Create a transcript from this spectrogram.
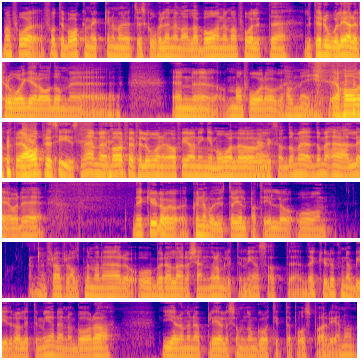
man får, får tillbaka mycket när man är ute i skolorna med alla barn och man får lite, lite roligare frågor av dem eh, än eh, man får av... Av mig? Ja, ja, precis. Nej, men varför förlorar ni? Varför gör ni inget mål? Och liksom, de, är, de är ärliga och det, det är kul att kunna vara ute och hjälpa till och, och framförallt när man är och börjar lära känna dem lite mer. Så att eh, det är kul att kunna bidra lite mer än att bara ge dem en upplevelse om de går och tittar på oss på arenan.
